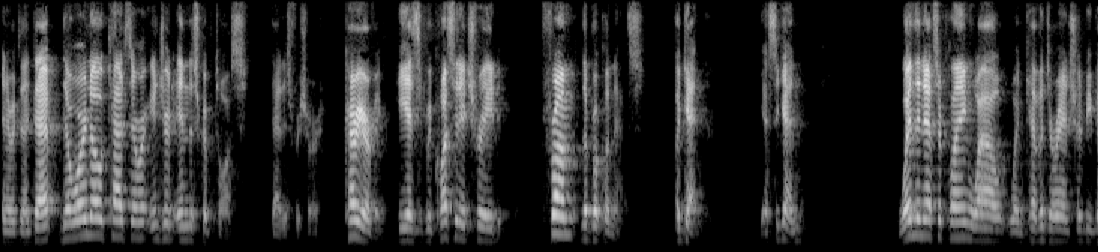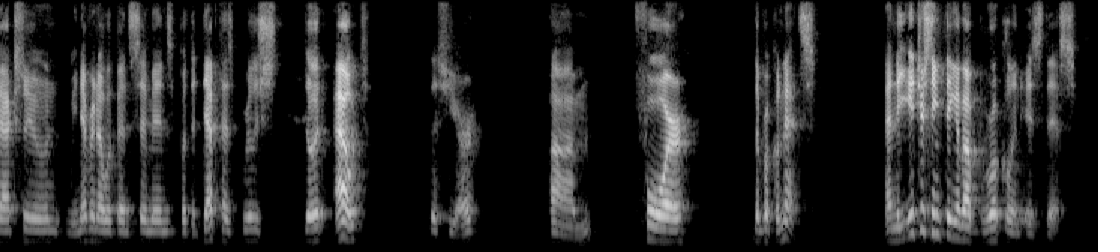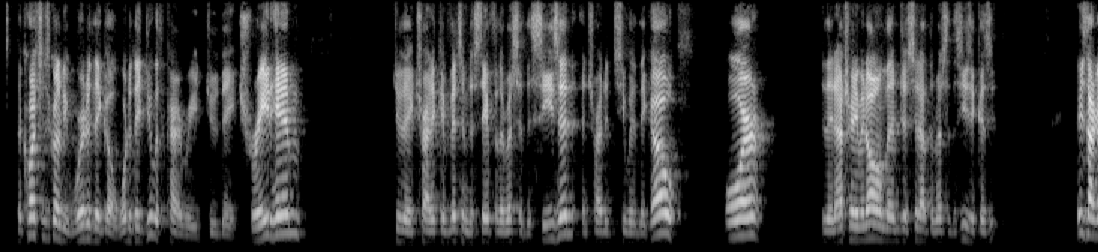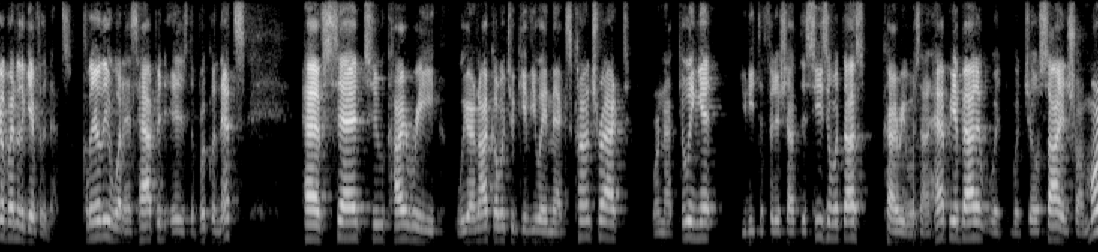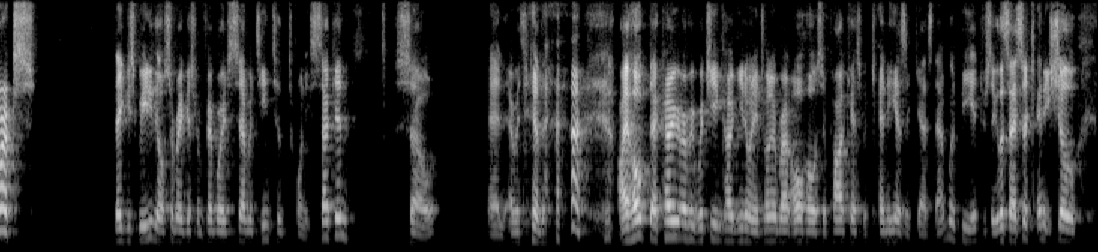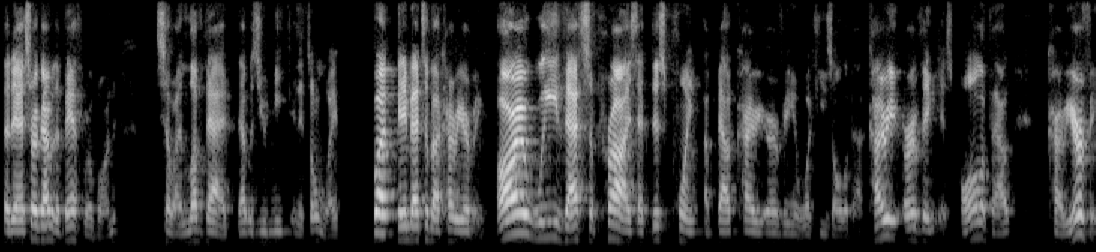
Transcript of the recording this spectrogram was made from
and everything like that. There were no cats that were injured in the script toss. That is for sure. Kyrie Irving. He has requested a trade from the Brooklyn Nets. Again. Yes, again. When the Nets are playing well, when Kevin Durant should be back soon, we never know with Ben Simmons, but the depth has really stood out this year um, for the Brooklyn Nets. And the interesting thing about Brooklyn is this. The question is going to be where do they go? What do they do with Kyrie? Do they trade him? Do they try to convince him to stay for the rest of the season and try to see where they go? Or Do they not trade him at all and let him just sit out the rest of the season? Because he's not going to play another game for the Nets. Clearly, what has happened is the Brooklyn Nets have said to Kyrie, We are not going to give you a max contract. We're not doing it. You need to finish out this season with us. Kyrie was not happy about it with, with Joe Tsai and Sean Marks. Thank you, Speedy. The All-Star break is from February 17th to the 22nd. So, and everything of that. I hope that Kyrie Irving, Richie Incognito, and Antonio Brown all host a podcast with Kenny as a guest. That would be interesting. Listen, I saw Kenny's show that day. I saw a guy with a bathrobe on. So I love that. That was unique in its own way. But getting back to about Kyrie Irving, are we that surprised at this point about Kyrie Irving and what he's all about? Kyrie Irving is all about Kyrie Irving.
